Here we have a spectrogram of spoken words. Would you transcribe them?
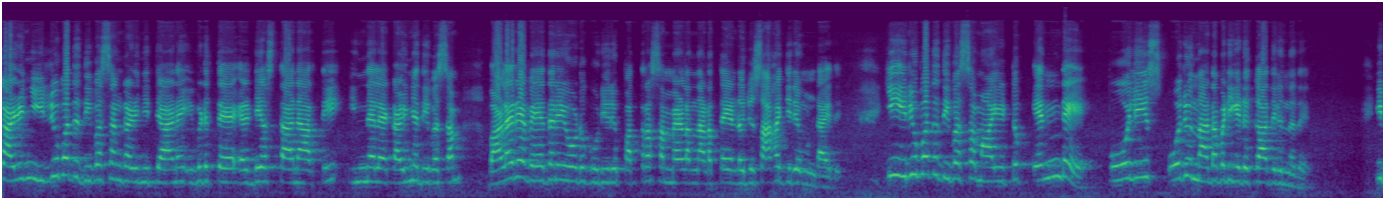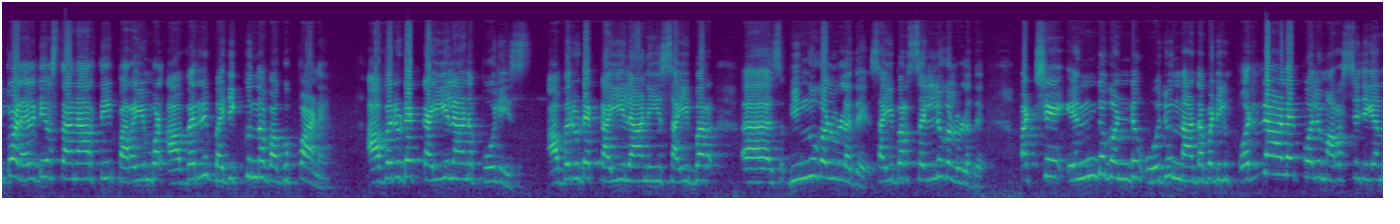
കഴിഞ്ഞ് ഇരുപത് ദിവസം കഴിഞ്ഞിട്ടാണ് ഇവിടുത്തെ എൽ ഡി എഫ് സ്ഥാനാർത്ഥി ഇന്നലെ കഴിഞ്ഞ ദിവസം വളരെ വേദനയോടുകൂടി ഒരു പത്രസമ്മേളനം നടത്തേണ്ട ഒരു സാഹചര്യം ഉണ്ടായത്. ഈ ഇരുപത് ദിവസമായിട്ടും എന്തേ പോലീസ് ഒരു നടപടി എടുക്കാതിരുന്നത്? ഇപ്പോൾ എൽ ഡി എഫ് സ്ഥാനാർത്ഥി പറയുമ്പോൾ അവർ ഭരിക്കുന്ന വകുപ്പാണ്. അവരുടെ കയ്യിലാണ് പോലീസ്. അവരുടെ കയ്യിലാണ് ഈ സൈബർ വിങ്ങുകളുള്ളത് സൈബർ സെല്ലുകളുള്ളത്. പക്ഷേ എന്തുകൊണ്ട് ഒരു നടപടിയും ഒരാളെ പോലും അറസ്റ്റ് ചെയ്യാൻ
